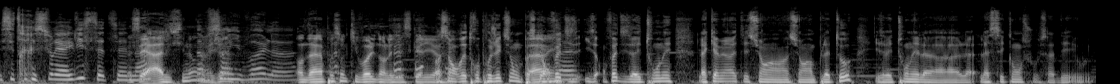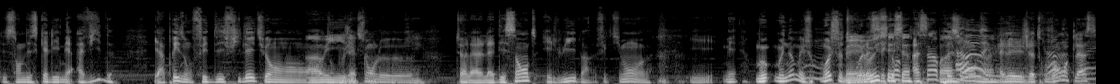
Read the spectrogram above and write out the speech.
C'est très surréaliste cette scène. C'est hein. hallucinant. Euh. On a l'impression qu'il vole dans les escaliers. Ah, c'est en rétroprojection parce Ah qu'en ouais. fait, ils, en fait, ils avaient tourné. La caméra était sur un sur un plateau. Ils avaient tourné la, la, la séquence où ça dé, où l'escalier mais à vide. Et après, ils ont fait défiler, tu vois, en ah rétroprojection le. Tu vois, la, la descente. Et lui, bah effectivement, euh, il, mais, mais mais non, mais je- moi je trouve la oui, séquence ça. assez impressionnante. Ah ouais, ouais, Elle mais- est- je la trouve Ah, vraiment classe.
